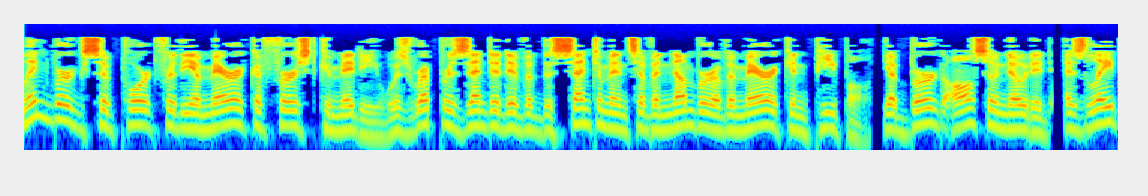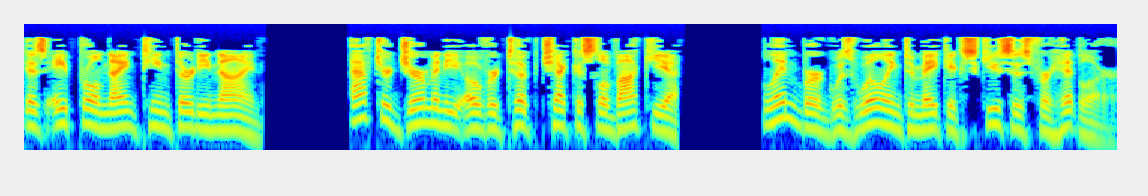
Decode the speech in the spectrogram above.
Lindbergh's support for the America First Committee was representative of the sentiments of a number of American people, yet Berg also noted, as late as April 1939—after Germany overtook Czechoslovakia—Lindbergh was willing to make excuses for Hitler.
